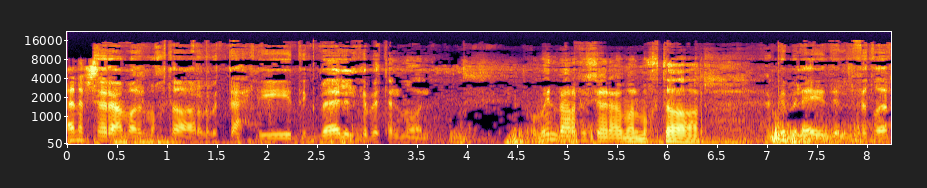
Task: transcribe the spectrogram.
أنا بشارع عمر المختار وبالتحديد قبال الكابيتال مول ومين بيعرف الشارع عمر المختار؟ قبل عيد الفطر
